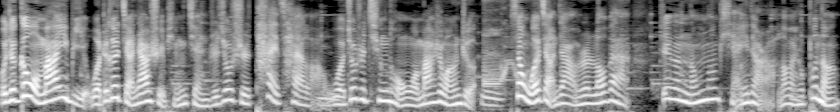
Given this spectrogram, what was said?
我就跟我妈一比，我这个讲价水平简直就是太菜了。我就是青铜，我妈是王者。像我讲价，我说老板，这个能不能便宜点啊？老板说不能。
